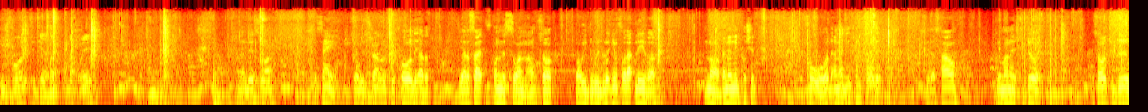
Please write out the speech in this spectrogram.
we fold it together that way, and then this one the same. So we struggle to fold the other the other side on this one now. So what we do, we're looking for that lever No, and then you push it forward and then you can fold it. See, that's how we managed to do it. It's all to do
